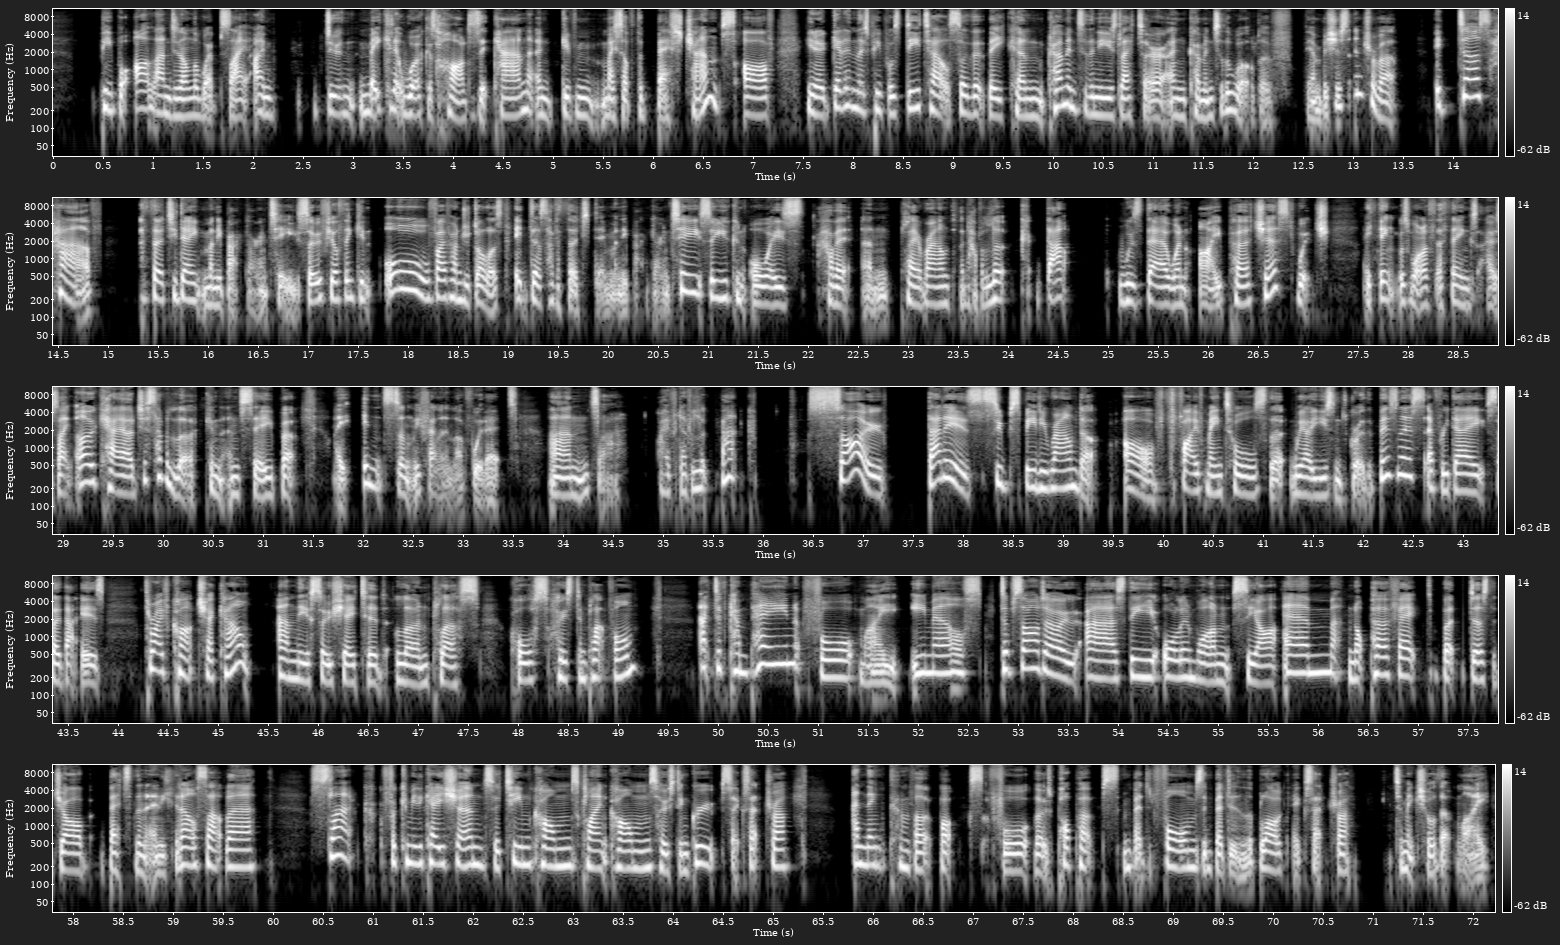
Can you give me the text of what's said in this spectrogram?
people are landing on the website, I'm doing making it work as hard as it can and giving myself the best chance of, you know, getting those people's details so that they can come into the newsletter and come into the world of the ambitious introvert. It does have a 30 day money back guarantee. So if you're thinking, oh, $500, it does have a 30 day money back guarantee. So you can always have it and play around and have a look. That was there when I purchased, which I think was one of the things I was like, okay, I'll just have a look and, and see. But I instantly fell in love with it and uh, I've never looked back. So that is Super Speedy Roundup of the five main tools that we are using to grow the business every day. So that is Thrivecart checkout and the associated Learn Plus course hosting platform. Active Campaign for my emails. Dubsado as the all in one CRM, not perfect, but does the job better than anything else out there. Slack for communication, so team comms, client comms, hosting groups, etc. And then ConvertBox for those pop ups, embedded forms, embedded in the blog, etc. to make sure that my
